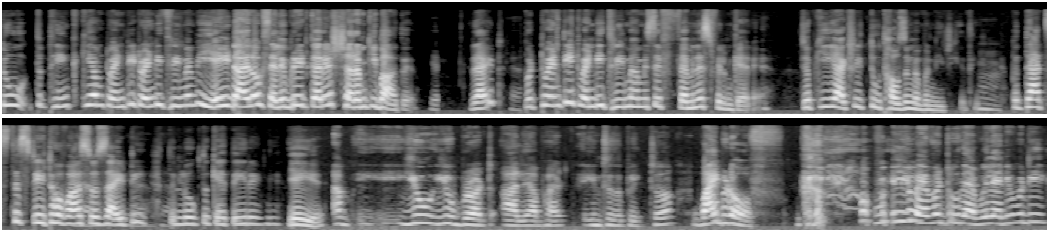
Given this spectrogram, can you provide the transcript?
टू टू थिंक कि हम 2023 में भी यही डायलॉग सेलिब्रेट करें शर्म की बात है। राइट बट 2023 में हम इसे फेमिनिस्ट फ़िल्म कह रहे हैं जबकि ये एक्चुअली 2000 में बननी चाहिए थी। But that's the state of our society तो लोग तो कहते ही रहेंगे यही है। अब you brought Alia Bhatt into the picture. Wipe it off. will you ever do that? Will anybody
